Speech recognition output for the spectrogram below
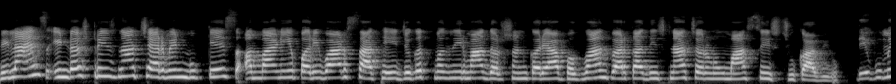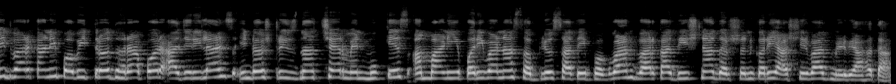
રિલાયન્સ ઇન્ડસ્ટ્રીઝના ચેરમેન મુકેશ અંબાણીએ પરિવાર સાથે જગત મંદિરમાં દર્શન કર્યા. ભગવાન દ્વારકાધીશના ચરણોમાં શીશ ઝુકાવ્યું. દેવભૂમિ દ્વારકાની પવિત્ર ધરા પર આજે રિલાયન્સ ઇન્ડસ્ટ્રીઝના ચેરમેન મુકેશ અંબાણીએ પરિવારના સભ્યો સાથે ભગવાન દ્વારકાધીશના દર્શન કરી આશીર્વાદ મેળવ્યા હતા.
